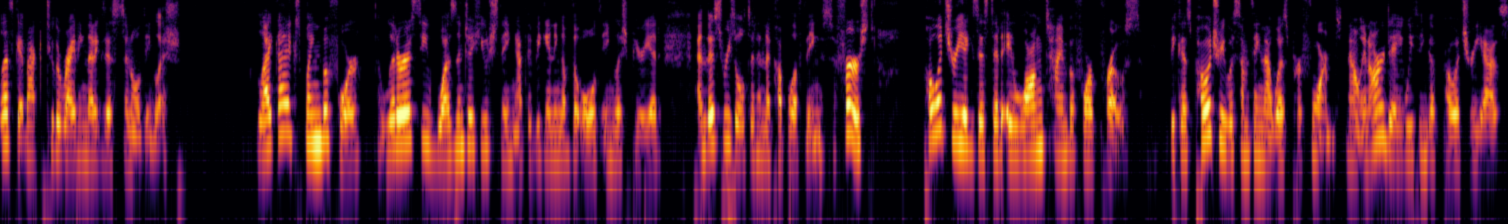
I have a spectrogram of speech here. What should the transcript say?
let's get back to the writing that exists in Old English. Like I explained before, literacy wasn't a huge thing at the beginning of the Old English period, and this resulted in a couple of things. First, poetry existed a long time before prose, because poetry was something that was performed. Now, in our day, we think of poetry as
